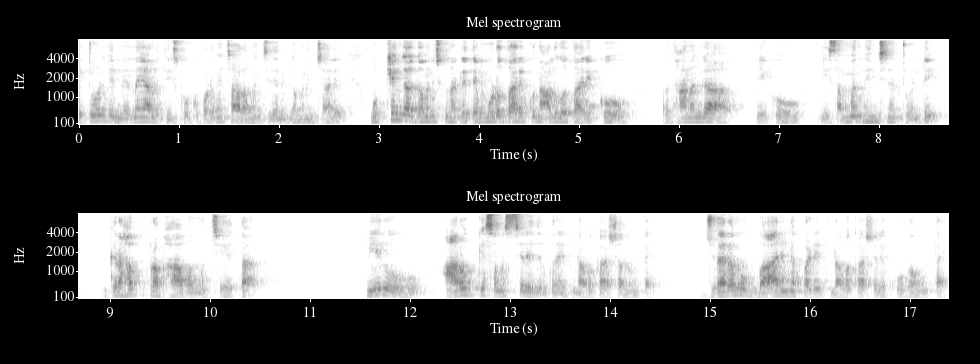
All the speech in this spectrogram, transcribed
ఎటువంటి నిర్ణయాలు తీసుకోకపోవడమే చాలా మంచిదని గమనించాలి. ముఖ్యంగా గమనించుకున్నట్లయితే మూడో తారీఖు నాలుగో తారీఖు ప్రధానంగా మీకు ఈ సంబంధించినటువంటి గ్రహ ప్రభావము చేత మీరు ఆరోగ్య సమస్యలు ఎదుర్కొనేటువంటి అవకాశాలు ఉంటాయి. జ్వరము బారిన పడేటువంటి అవకాశాలు ఎక్కువగా ఉంటాయి.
